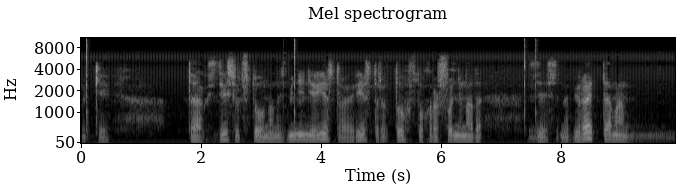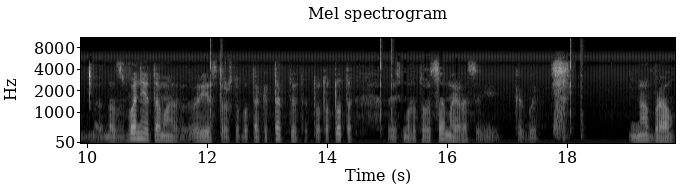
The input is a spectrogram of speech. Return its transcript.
Окей. Так, здесь вот что у нас? Изменение реестра. Реестр, то, что хорошо, не надо здесь набирать там название там а, реестра, чтобы так и так, то это, то-то, то-то. Здесь можно то же самое, раз и как бы набрал.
